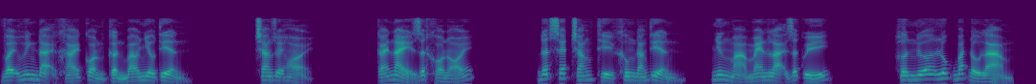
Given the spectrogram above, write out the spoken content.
Vậy huynh đại khái còn cần bao nhiêu tiền? Trang Duệ hỏi. Cái này rất khó nói. Đất sét trắng thì không đáng tiền, nhưng mà men lại rất quý. Hơn nữa lúc bắt đầu làm,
